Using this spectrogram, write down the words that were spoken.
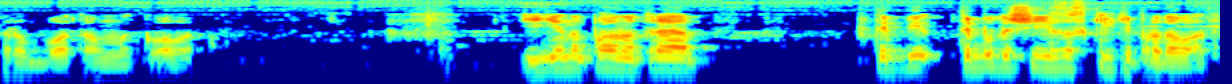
робота в Миколи. Її, напевно, треба. Ти, ти будеш її за скільки продавати?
